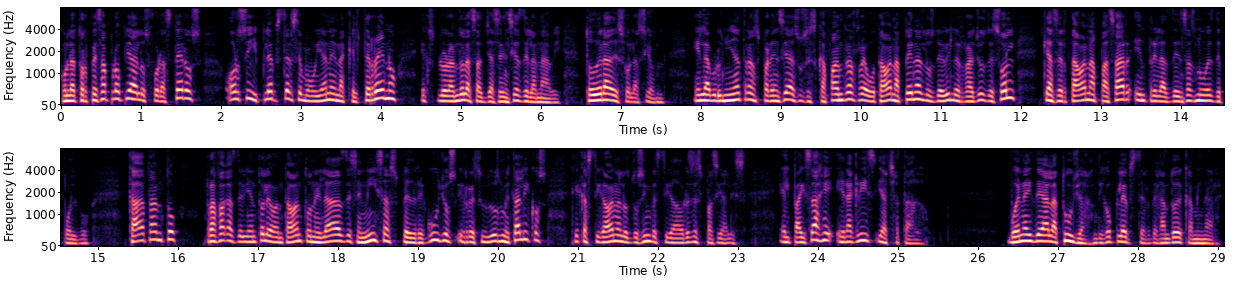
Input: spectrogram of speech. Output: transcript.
Con la torpeza propia de los forasteros, Orsi y Plebster se movían en aquel terreno, explorando las adyacencias de la nave. Todo era desolación. En la bruñida transparencia de sus escafandras rebotaban apenas los débiles rayos de sol que acertaban a pasar entre las densas nubes de polvo. Cada tanto, ráfagas de viento levantaban toneladas de cenizas, pedregullos y residuos metálicos que castigaban a los dos investigadores espaciales. El paisaje era gris y achatado. Buena idea la tuya, dijo Plebster, dejando de caminar.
